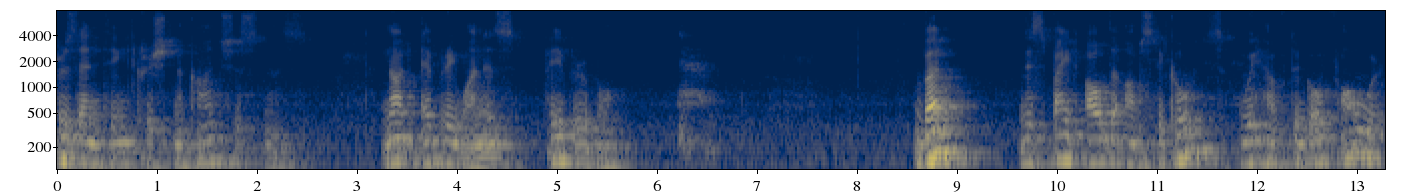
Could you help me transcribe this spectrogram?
presenting Krishna consciousness. Not everyone is favorable. But despite all the obstacles, we have to go forward.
